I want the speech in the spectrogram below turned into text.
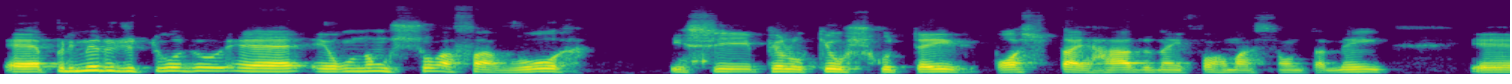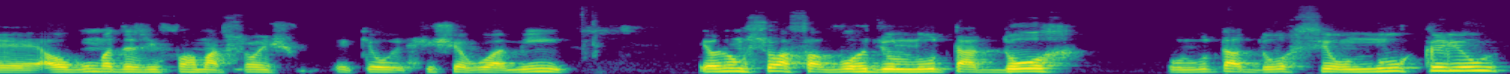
É, primeiro de tudo, é, eu não sou a favor, e se pelo que eu escutei, posso estar errado na informação também, é, alguma das informações que, eu, que chegou a mim, eu não sou a favor de um lutador, o lutador ser o núcleo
